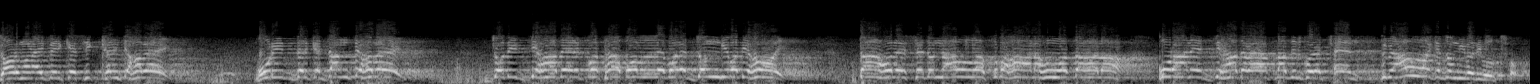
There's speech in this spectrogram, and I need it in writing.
চর্মনাইপেরকে শিক্ষা নিতে হবে। মুরিদদেরকে জানতে হবে। যদি জেহাদের কথা বললে বলে জঙ্গিবাদী হয়, তাহলে সেজন্য আল্লাহ তাআলা কোরআনের জেহাদের আয়াত নাযিল করেছেন। তুমি আল্লাহকে জঙ্গিবাদী বলছো।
